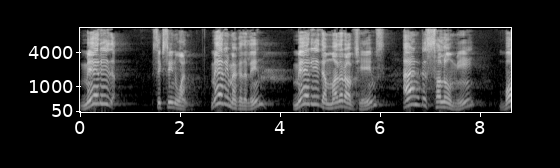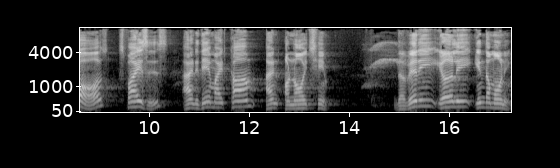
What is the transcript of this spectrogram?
Mark 16.1, Mary Magdalene, Mary, the mother of James, and Salome bought spices, and they might come and anoint him. The very early in the morning,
